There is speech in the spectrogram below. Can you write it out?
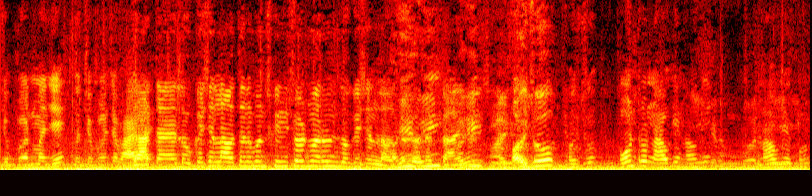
चिपळूण म्हणजे बाहेर आता लोकेशन लावताना पण स्क्रीनशॉट मारून लोकेशन लावतो फोन ठेवून नाव येतो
